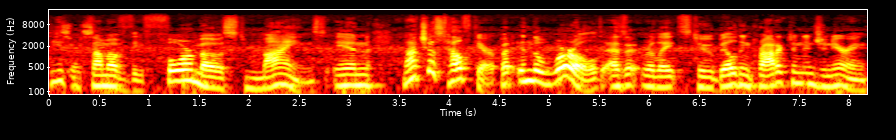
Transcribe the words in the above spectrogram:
These are some of the foremost minds in not just healthcare, but in the world as it relates to building product and engineering,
